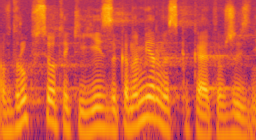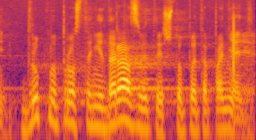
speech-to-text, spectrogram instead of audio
А вдруг все-таки есть закономерность какая-то в жизни? Вдруг мы просто недоразвиты, чтобы это понять?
